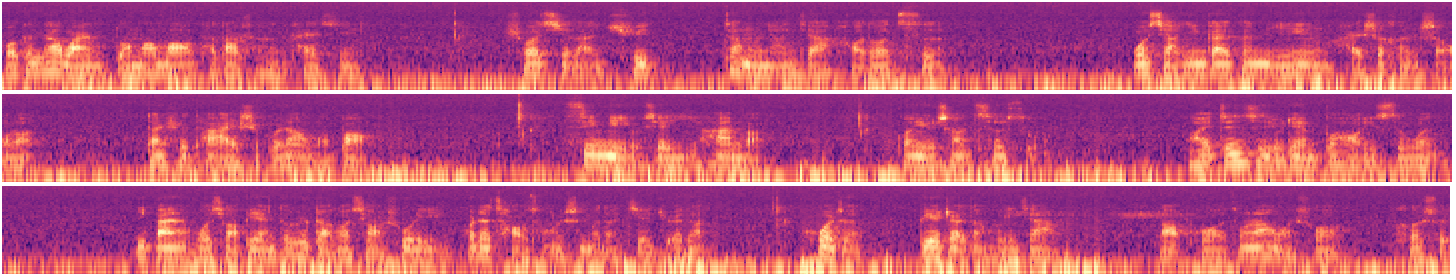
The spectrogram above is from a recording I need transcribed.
我跟她玩躲猫猫，她倒是很开心。说起来去丈母娘家好多次。我想应该跟莹莹还是很熟了，但是他还是不让我抱，心里有些遗憾吧。关于上厕所，我还真是有点不好意思问。一般我小便都是找个小树林或者草丛什么的解决的，或者憋着等回家。老婆总让我说喝水，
